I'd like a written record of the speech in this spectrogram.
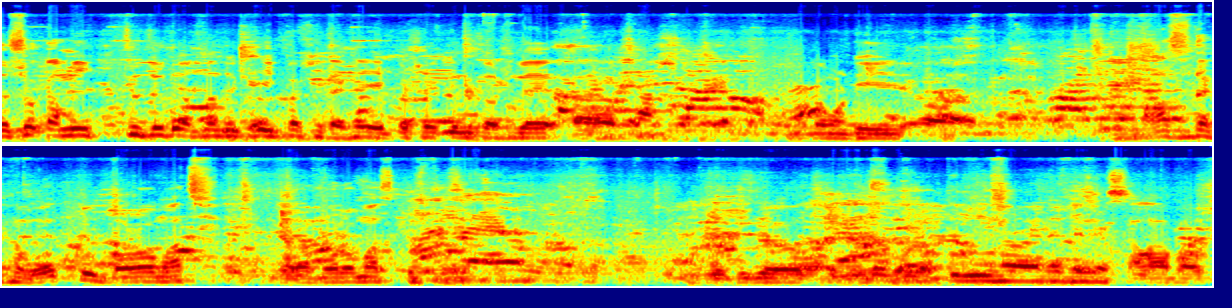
দর্শক, আমি একটু যদি আপনাদেরকে এই পাশে দেখাই, এই পাশে কিন্তু আসলে মোটামুটি মাছ দেখাবো, একটু বড় মাছ, যারা বড় মাছ খুঁজতেছে এদিকেও সালাবাস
